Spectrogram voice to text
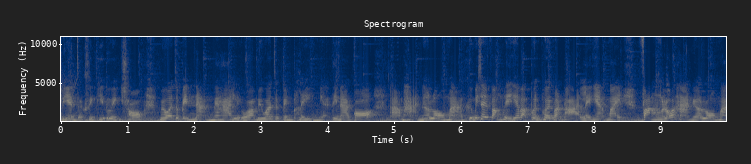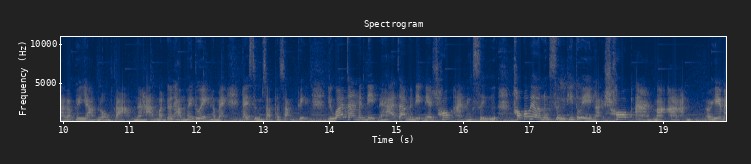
เรียนจากสิ่งที่ตัวเองชอบ ไม่ว่าจะเป็นหนังนะคะหรือว่าไม่ว่าจะเป็นเพลงเนี่ยตีน่าก็าหาเนื้อร้องมา คือไม่ใช่ฟังเพลงแค่แบบเพลินๆผ่านๆอะไรเงี้ยไม่ฟังแล้วก็หาเนื้อร้องมาแล้วพยายามร้องตามนะคะมันก็ทำให้ตัวเองทำไมได้ซึมซับภาษาอังกฤษ หรือว่าอาจารย์บัณฑิตนะคะอาจารย์บัณฑิตเนี่ยชอบอ่านหนังสือเขาก็ไปเอาหนังสือที่ตัวเองอะชอบอ่านมาอ่านโอเคไหม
